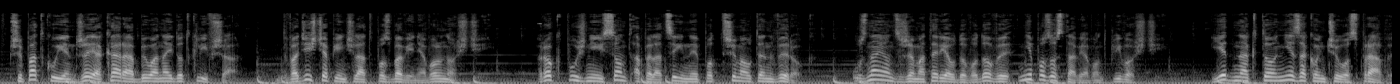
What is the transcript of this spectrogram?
W przypadku Jędrzeja kara była najdotkliwsza 25 lat pozbawienia wolności. Rok później sąd apelacyjny podtrzymał ten wyrok, uznając, że materiał dowodowy nie pozostawia wątpliwości. Jednak to nie zakończyło sprawy.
